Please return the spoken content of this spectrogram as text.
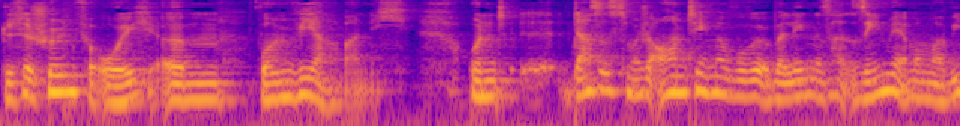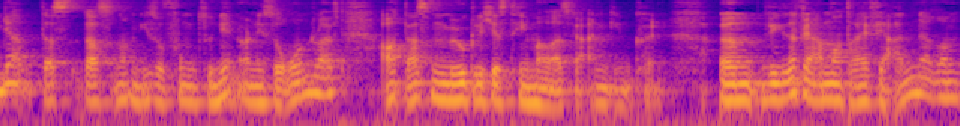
das ist ja schön für euch, ähm, wollen wir aber nicht. Und äh, das ist zum Beispiel auch ein Thema, wo wir überlegen, das sehen wir immer mal wieder, dass das noch nicht so funktioniert, noch nicht so rund läuft. Auch das ist ein mögliches Thema, was wir angehen können. Ähm, wie gesagt, wir haben noch drei, vier andere.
